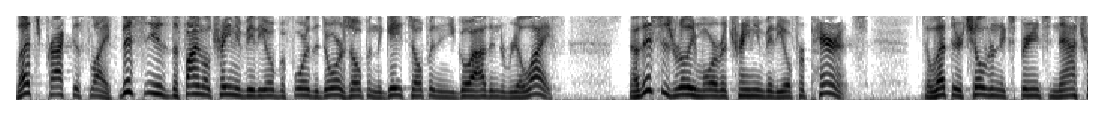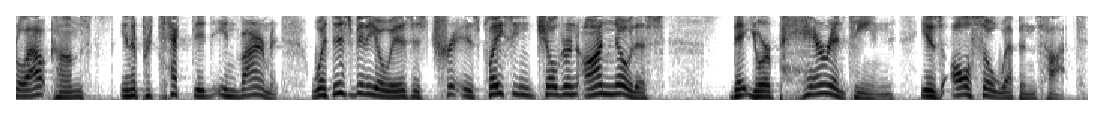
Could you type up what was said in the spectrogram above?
Let's practice life. This is the final training video before the doors open, the gates open, and you go out into real life. Now, this is really more of a training video for parents to let their children experience natural outcomes in a protected environment. What this video is, is, tr- is placing children on notice that your parenting is also weapons hot.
